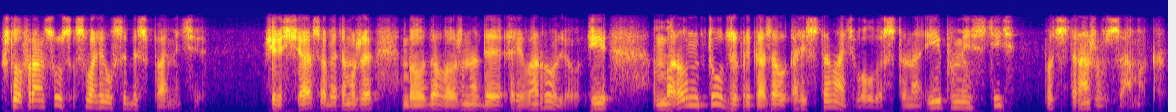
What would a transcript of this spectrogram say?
что француз свалился без памяти. Через час об этом уже было доложено де Риваролю, и барон тут же приказал арестовать Волверстона и поместить под стражу в замок.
